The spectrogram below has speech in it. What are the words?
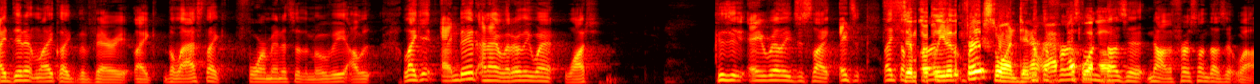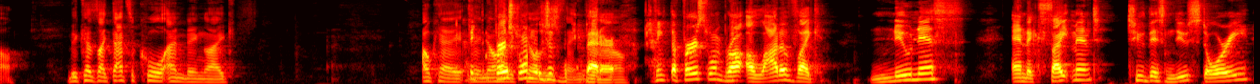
I didn't like like the very like the last like four minutes of the movie. I was like it ended, and I literally went what? Because it, it really just like it's like the Similarly first, to the first one, didn't but the first one well. does it. No, the first one does it well because like that's a cool ending. Like okay, I think the first one was just things better. now. I think the first one brought a lot of like newness and excitement to this new story.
